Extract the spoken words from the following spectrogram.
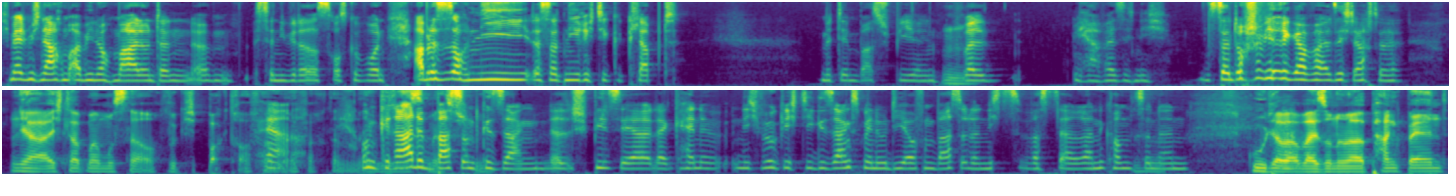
ich melde mich nach dem Abi nochmal und dann ähm, ist dann nie wieder was draus geworden. Aber das ist auch nie, das hat nie richtig geklappt mit dem Bassspielen, Mhm. weil, ja, weiß ich nicht, Ist dann doch schwieriger war, als ich dachte. Ja, ich glaube, man muss da auch wirklich Bock drauf haben. Ja. Einfach und gerade Bass und Gesang. Da spielst du ja da keine, nicht wirklich die Gesangsmelodie auf dem Bass oder nichts, was da rankommt, ja. sondern. Gut, ja. aber bei so einer Punkband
